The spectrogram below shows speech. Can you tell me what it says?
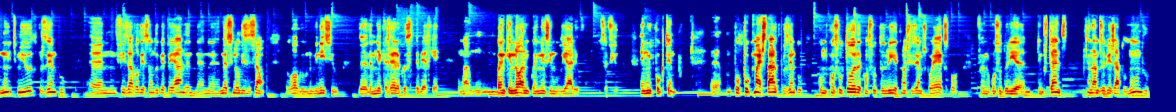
Muito miúdo, por exemplo, um, fiz a avaliação do BPA na, na, na nacionalização, logo no início da, da, minha carreira com a CBRE. Um banco enorme com imenso imobiliário, um desafio, em muito pouco tempo. Um pouco mais tarde, por exemplo, como consultor, a consultoria que nós fizemos com a Expo, foi uma consultoria muito importante. Andámos a viajar pelo mundo,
